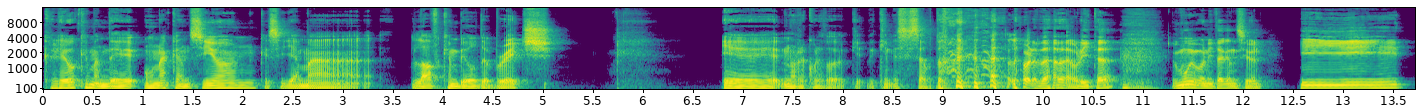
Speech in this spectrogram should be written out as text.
creo que mandé una canción que se llama Love Can Build a Bridge. Eh, no recuerdo de, qui- de quién es ese autor, la verdad, ahorita. Muy bonita canción. Y,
